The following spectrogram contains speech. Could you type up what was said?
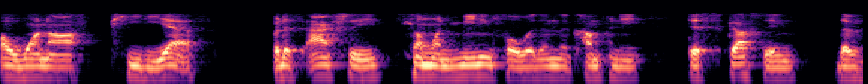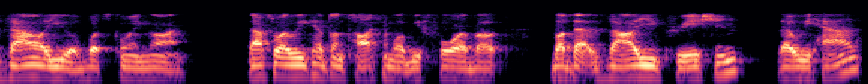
a one-off PDF, but it's actually someone meaningful within the company discussing the value of what's going on. That's why we kept on talking about before about about that value creation that we have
